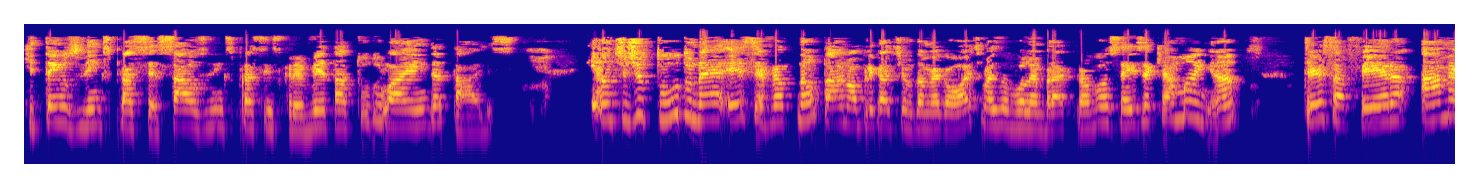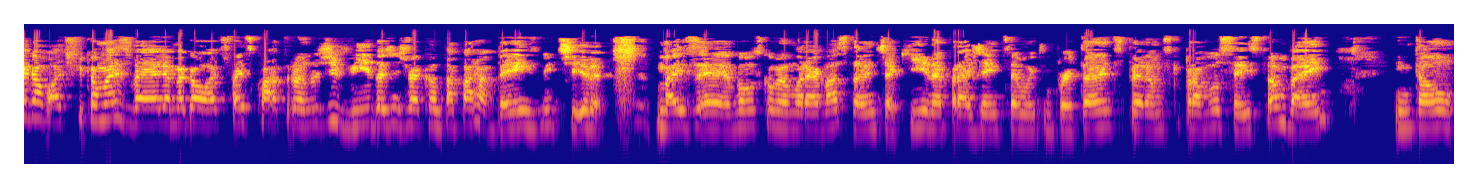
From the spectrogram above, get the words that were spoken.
que tem os links para acessar, os links para se inscrever, tá tudo lá em detalhes. E antes de tudo, né, esse evento não tá no aplicativo da Megawatt, mas eu vou lembrar para vocês é que amanhã Terça-feira, a Megawatt fica mais velha. A Megawatt faz quatro anos de vida. A gente vai cantar parabéns, mentira. Mas é, vamos comemorar bastante aqui, né? Pra gente isso é muito importante. Esperamos que para vocês também. Então,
